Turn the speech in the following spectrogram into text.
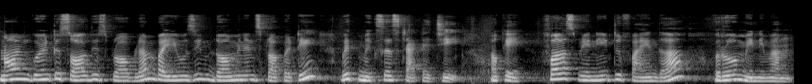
Now I'm going to solve this problem by using dominance property with mixed strategy. Okay, first we need to find the row minimum.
